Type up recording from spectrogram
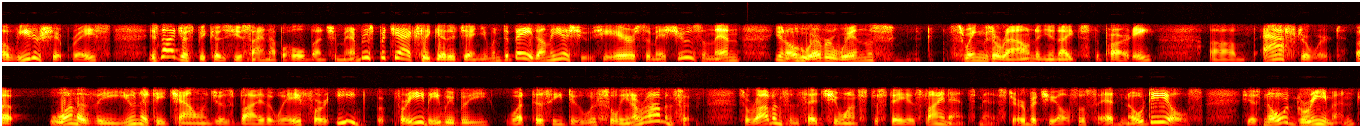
a leadership race is not just because you sign up a whole bunch of members, but you actually get a genuine debate on the issues. You air some issues, and then, you know, whoever wins swings around and unites the party um, afterward. Uh, one of the unity challenges, by the way, for Eby, for Eby would be what does he do with Selina Robinson? So Robinson said she wants to stay as finance minister, but she also said no deals. She has no agreement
